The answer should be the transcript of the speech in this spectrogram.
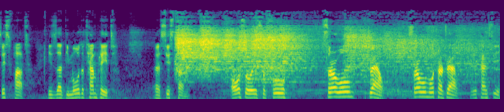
This part is a demold template uh, system. Also, it's a full servo drive, servo motor drive. You can see.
